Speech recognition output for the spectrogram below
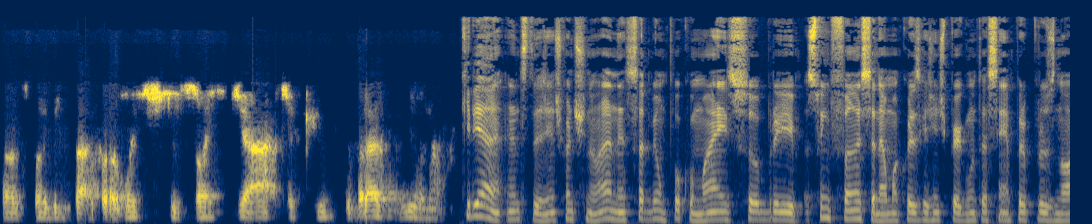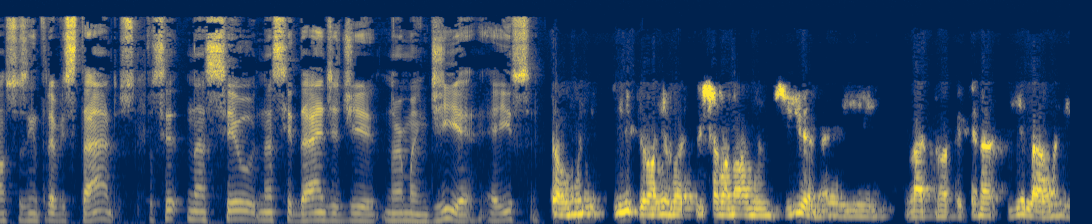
são disponibilizados por algumas instituições de arte aqui do Brasil, né? Queria, antes da gente continuar, né, saber um pouco mais sobre a sua infância, né? Uma coisa que a gente pergunta sempre para os nossos entrevistados. Você nasceu na cidade de Normandia, é isso? Então, o município onde eu nasci chama Normandia, né? E lá tem uma pequena vila onde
